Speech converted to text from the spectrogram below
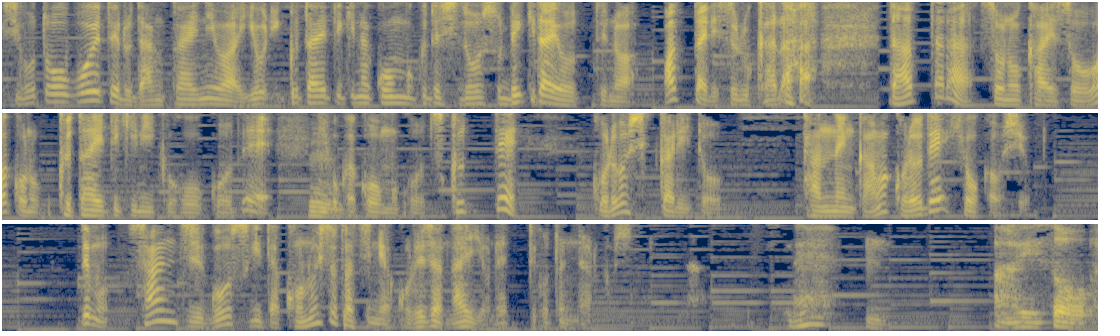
仕事を覚えてる段階にはより具体的な項目で指導すべきだよっていうのはあったりするから、だったらその階層はこの具体的に行く方向でうん評価項目を作って、これをしっかりと単年間はこれで評価をしようと。でも35過ぎたこの人たちにはこれじゃないよねってことになるかもしれない。ですね。うん。ありそう。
